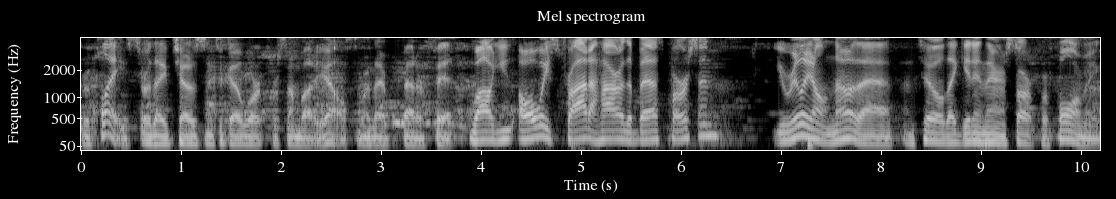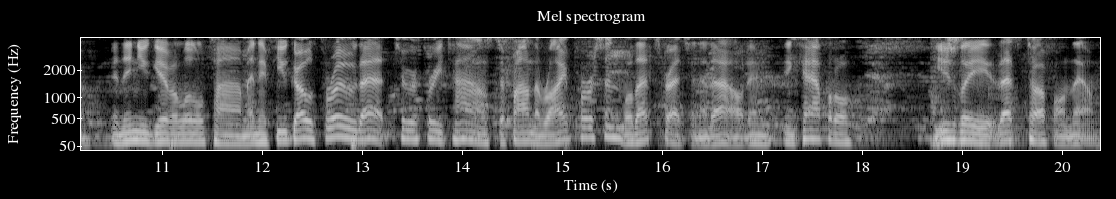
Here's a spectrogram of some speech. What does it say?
replaced or they've chosen to go work for somebody else where they're better fit. While you always try to hire the best person, you really don't know that until they get in there and start performing. And then you give a little time. And if you go through that two or three times to find the right person, well, that's stretching it out. And in capital, usually that's tough on them.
